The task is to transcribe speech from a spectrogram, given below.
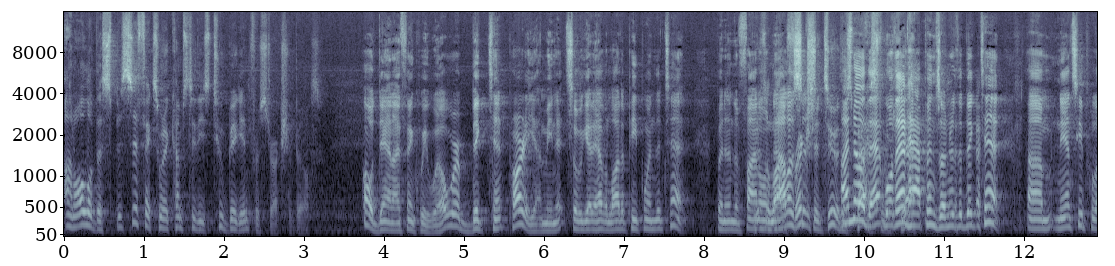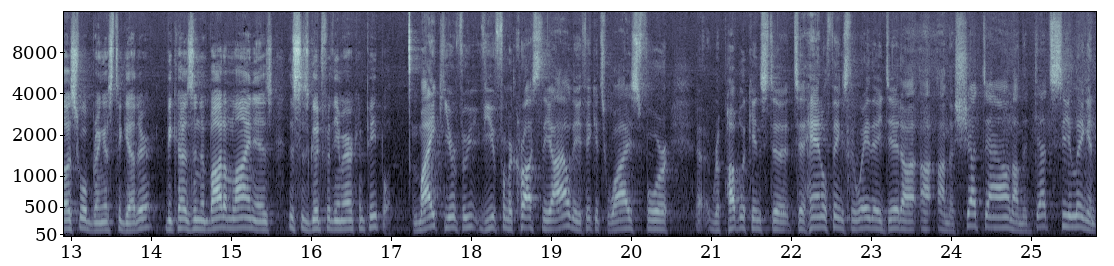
On all of the specifics when it comes to these two big infrastructure bills? Oh, Dan, I think we will. We're a big tent party. I mean, so we got to have a lot of people in the tent. But in the final There's analysis, too, I know that. Week, well, that yeah. happens under the big tent. Um, Nancy Pelosi will bring us together because, in the bottom line, is this is good for the American people. Mike, your view from across the aisle. Do you think it's wise for uh, Republicans to, to handle things the way they did on, on, the shutdown, on the debt ceiling? And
